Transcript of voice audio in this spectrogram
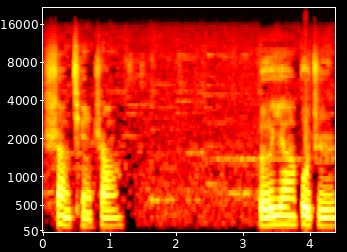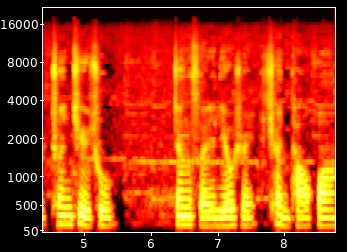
上浅沙。鹅鸭不知春去处，争随流水衬桃花。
